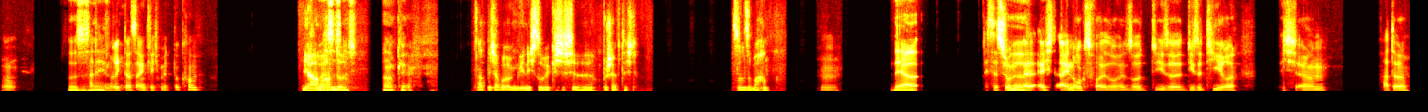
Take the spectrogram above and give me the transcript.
Oh. So ist es Hat eigentlich. Henrik das eigentlich mitbekommen? Ja, am Rande. Ah, okay. Hat mich aber irgendwie nicht so wirklich äh, beschäftigt. Was sollen sie machen? Hm. Der, Es ist schon Äh. äh, echt eindrucksvoll, so, so diese, diese Tiere. Ich ähm, hatte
